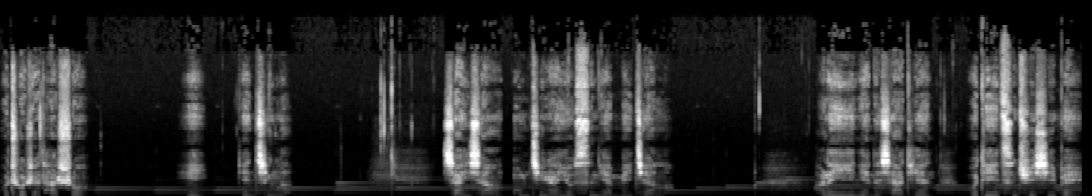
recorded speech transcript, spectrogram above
我瞅着她说：“咦，年轻了。”想一想，我们竟然有四年没见了。二零一一年的夏天，我第一次去西北，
